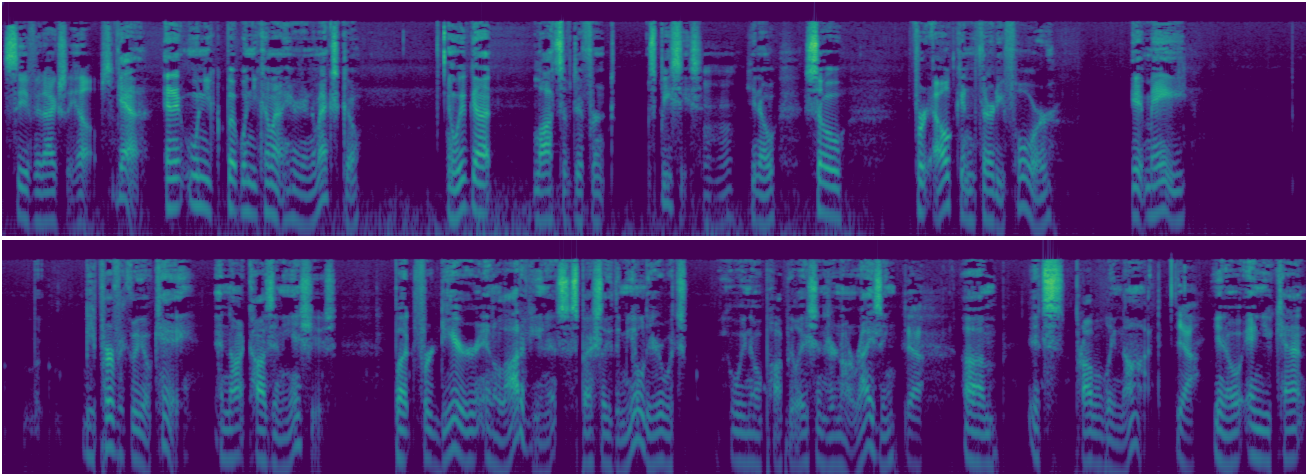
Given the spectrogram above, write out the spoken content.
see if it actually helps. Yeah, and it, when you but when you come out here to New Mexico, and we've got lots of different species, Mhm. you know, so for elk in 34, it may be perfectly okay and not cause any issues, But for deer, in a lot of units, especially the mule deer, which we know populations are not rising, Yeah. um, it's probably not. Yeah. You know, and you can't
